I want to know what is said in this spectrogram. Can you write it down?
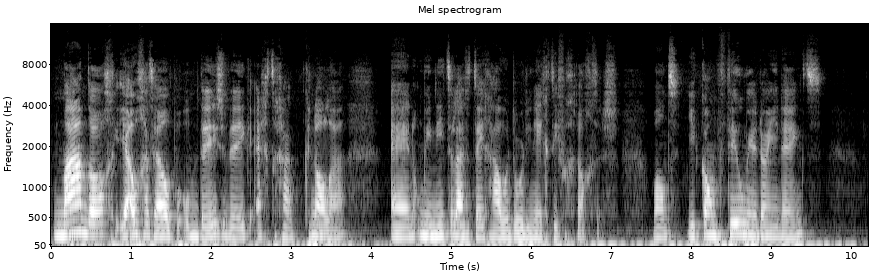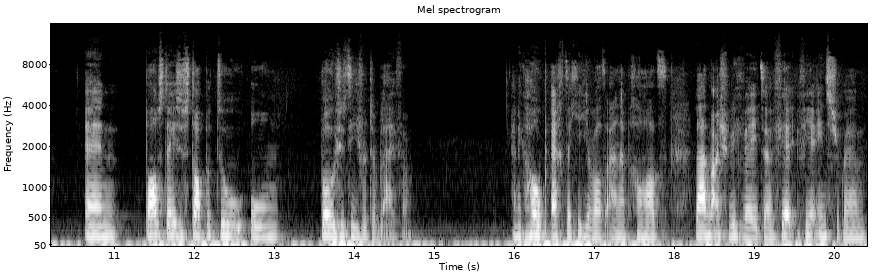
maandag jou gaat helpen om deze week echt te gaan knallen. En om je niet te laten tegenhouden door die negatieve gedachten. Want je kan veel meer dan je denkt. En pas deze stappen toe om positiever te blijven. En ik hoop echt dat je hier wat aan hebt gehad. Laat me alsjeblieft weten via, via Instagram.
